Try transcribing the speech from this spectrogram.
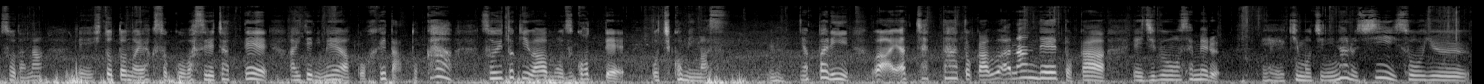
うそうだな、えー、人との約束を忘れちゃって相手に迷惑をかけたとかそういう時はもうズコって落ち込みます、うん、やっぱり「うわやっちゃった」とか「うわなんで?」とか、えー、自分を責める、え気持ちになるしそういう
